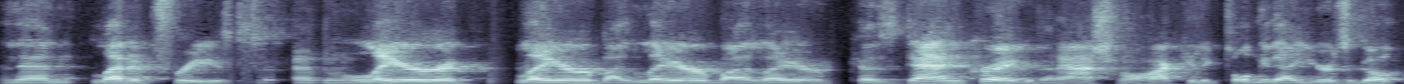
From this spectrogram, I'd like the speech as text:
and then let it freeze and layer it layer by layer by layer. Because Dan Craig of the National Hockey League told me that years ago.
